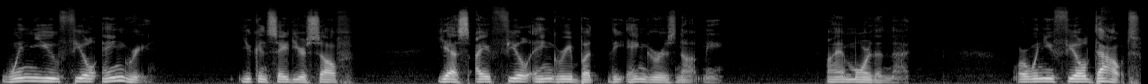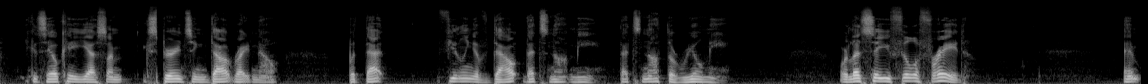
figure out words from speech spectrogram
when you feel angry, you can say to yourself, Yes, I feel angry, but the anger is not me. I am more than that. Or when you feel doubt, you can say, Okay, yes, I'm experiencing doubt right now, but that feeling of doubt, that's not me. That's not the real me. Or let's say you feel afraid and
